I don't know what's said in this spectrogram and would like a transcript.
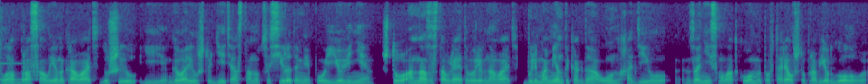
Влад бросал ее на кровать, душил и говорил, что дети останутся сиротами по ее вине, что она заставляет его ревновать. Были моменты, когда он ходил за ней с молотком и повторял, что пробьет голову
